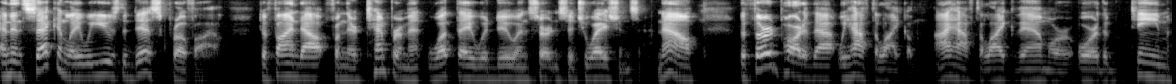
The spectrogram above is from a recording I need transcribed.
And then secondly, we use the disc profile to find out from their temperament what they would do in certain situations. Now, the third part of that, we have to like them. I have to like them, or or the team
